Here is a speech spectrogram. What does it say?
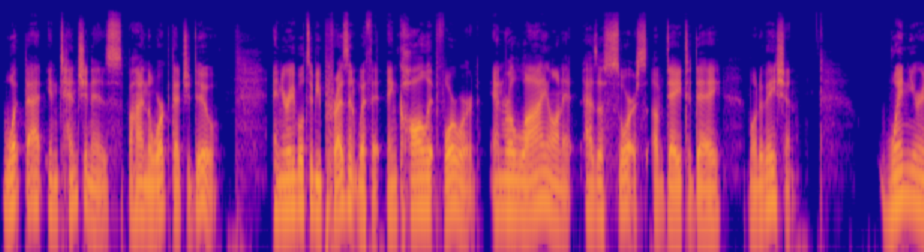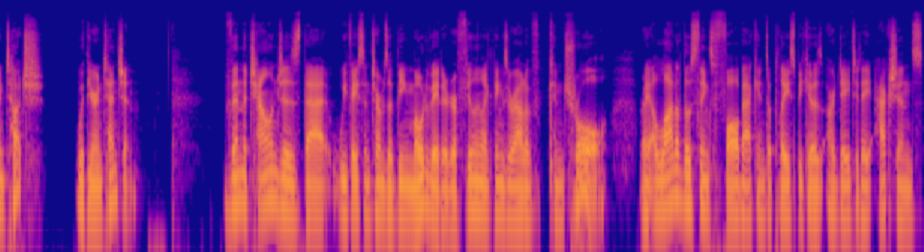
what that intention is behind the work that you do. And you're able to be present with it and call it forward and rely on it as a source of day to day motivation when you're in touch with your intention, then the challenges that we face in terms of being motivated or feeling like things are out of control, right? A lot of those things fall back into place because our day to day actions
